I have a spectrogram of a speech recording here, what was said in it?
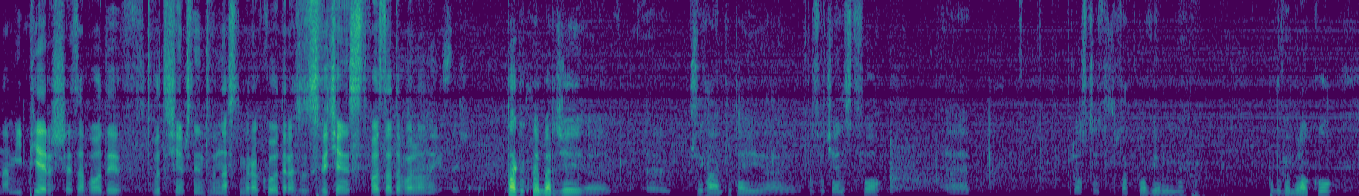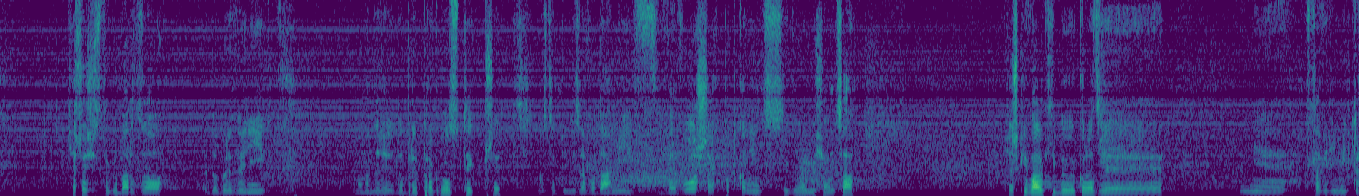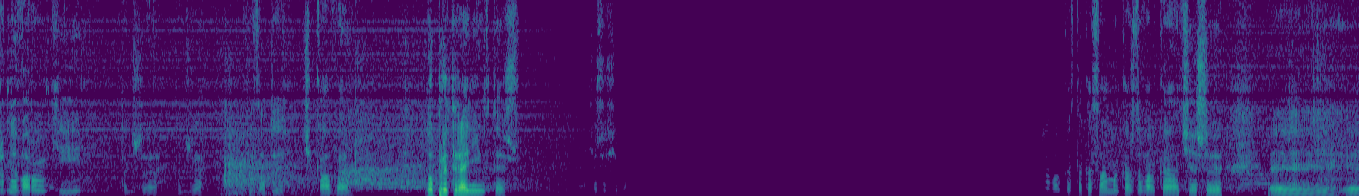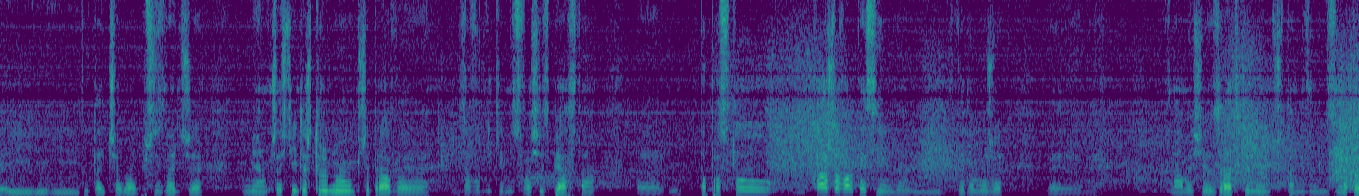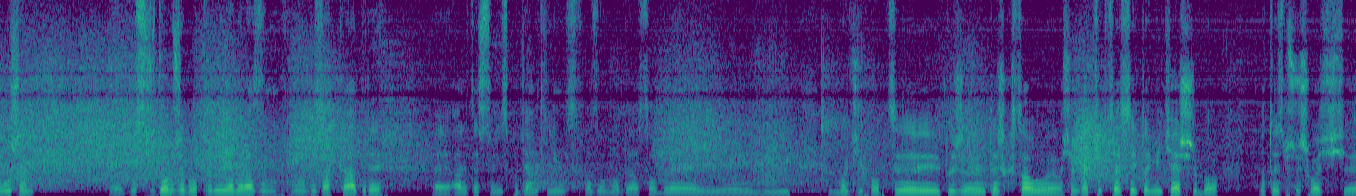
Nami pierwsze zawody w 2012 roku, od razu zwycięstwo, zadowolony jesteś? Tak, jak najbardziej. E, e, Przyjechałem tutaj e, po zwycięstwo. Prosto, że tak powiem, po nowym roku. Cieszę się z tego bardzo. Dobry wynik. Mam nadzieję, dobry prognostyk przed następnymi zawodami we Włoszech pod koniec tego miesiąca. Ciężkie walki były, koledzy nie postawili mi trudne warunki, także, także zawody ciekawe. Dobry trening też. Cieszę się bardzo. Każda walka jest taka sama, każda walka cieszy yy, yy, i, i tutaj trzeba przyznać, że miałem wcześniej też trudną przeprawę z zawodnikiem z właśnie z Piasta. Yy, Po prostu każda walka jest inna i wiadomo, że znamy się z Radkiem czy tam z, Mateuszem dosyć dobrze, bo trenujemy razem na obozach kadry. Yy, Ale też są niespodzianki, wchodzą młode osoby i, młodzi chłopcy, którzy też chcą osiągać sukcesy i to mnie cieszy, bo bo to jest przyszłość e,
